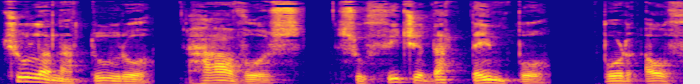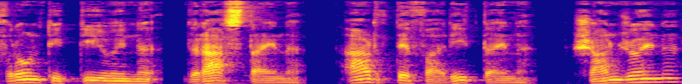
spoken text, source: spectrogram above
Ciu la naturo havos suffice da tempo por alfronti tiuin drastain, artefaritain, changioin?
